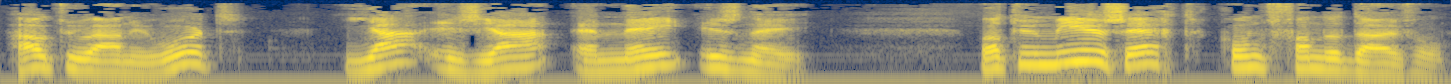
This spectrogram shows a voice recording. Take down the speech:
Houd u aan uw woord. Ja is ja en nee is nee. Wat u meer zegt, komt van de duivel.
